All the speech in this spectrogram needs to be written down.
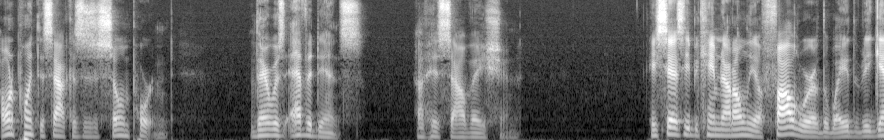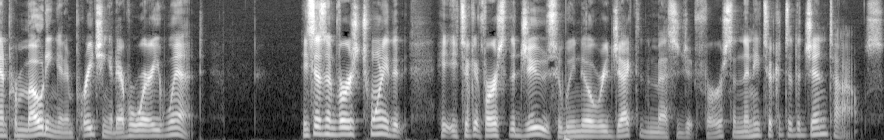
I want to point this out because this is so important. There was evidence of his salvation. He says he became not only a follower of the way, but began promoting it and preaching it everywhere he went. He says in verse 20 that he, he took it first to the Jews, who we know rejected the message at first, and then he took it to the Gentiles.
